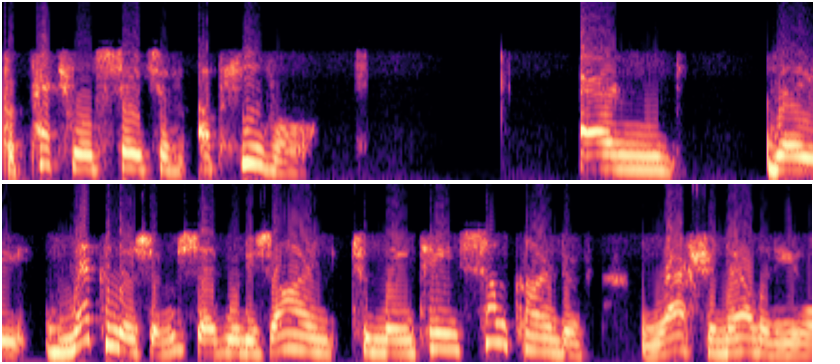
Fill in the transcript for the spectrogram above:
perpetual states of upheaval and the mechanisms that were designed to maintain some kind of rationality or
